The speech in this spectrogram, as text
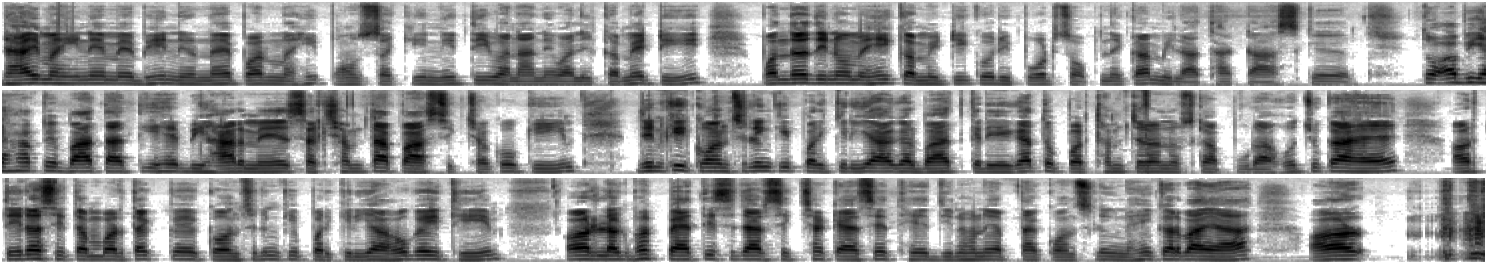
ढाई महीने में भी निर्णय पर नहीं पहुँच सकी नीति बनाने वाली कमेटी। पंद्रह दिनों में ही कमेटी को रिपोर्ट सौंपने का मिला था टास्क। तो अब यहाँ पे बात आती है बिहार में सक्षमता पास शिक्षकों की, जिनकी काउंसलिंग की प्रक्रिया अगर बात करिएगा तो प्रथम चरण उसका पूरा हो चुका है और तेरह सितंबर तक काउंसलिंग की प्रक्रिया हो गई थी और लगभग पैंतीस हज़ार शिक्षक ऐसे थे जिन्होंने अपना काउंसलिंग नहीं करवाया और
